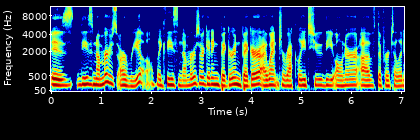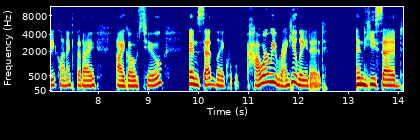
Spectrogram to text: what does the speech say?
is these numbers are real. Like these numbers are getting bigger and bigger. I went directly to the owner of the fertility clinic that i i go to and said like how are we regulated? And he said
